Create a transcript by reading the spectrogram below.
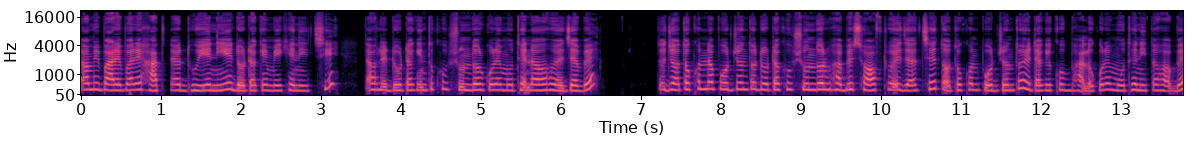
তো আমি বারে বারে হাতটা ধুয়ে নিয়ে ডোটাকে মেখে নিচ্ছি। তাহলে ডোটা কিন্তু খুব সুন্দর করে মুথে নেওয়া হয়ে যাবে। তো যতক্ষণ না পর্যন্ত ডোটা খুব সুন্দরভাবে সফট হয়ে যাচ্ছে, ততক্ষণ পর্যন্ত এটাকে খুব ভালো করে মুথে নিতে হবে।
